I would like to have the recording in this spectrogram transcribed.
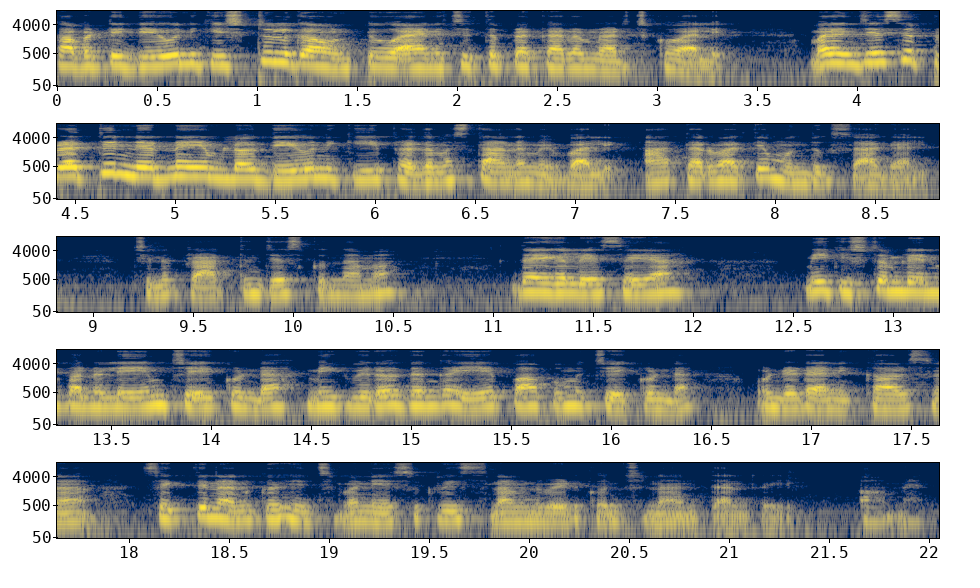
కాబట్టి దేవునికి ఇష్టలుగా ఉంటూ ఆయన చిత్త ప్రకారం నడుచుకోవాలి. మనం చేసే ప్రతి నిర్ణయంలో దేవునికి ప్రథమ స్థానం ఇవ్వాలి. ఆ తర్వాతే ముందుకు సాగాలి. చిన్న ప్రార్థన చేసుకుందామా? దయగలేసయ్యా మీకు ఇష్టం లేని పనులు ఏం చేయకుండా మీకు విరోధంగా ఏ పాపము చేయకుండా ఉండడానికి కావలసిన శక్తిని అనుగ్రహించమని యేసుక్రీస్తునామని వేడుకొంచున్నాను తండ్రి. ఆమెన్.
